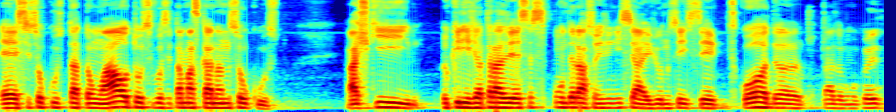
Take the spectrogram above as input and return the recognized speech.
é, se seu custo está tão alto ou se você está mascarando o seu custo? Acho que eu queria já trazer essas ponderações iniciais, viu? Não sei se você discorda, traz alguma coisa.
